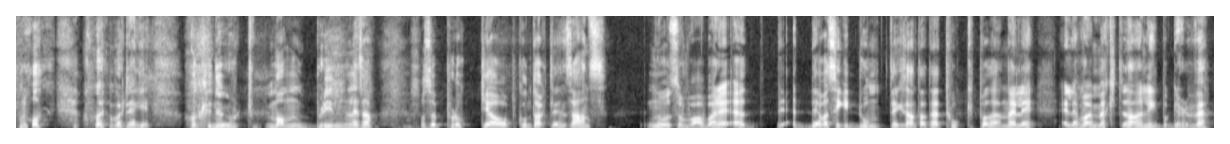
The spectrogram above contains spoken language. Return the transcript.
Og jeg bare tenker Han kunne gjort mannen blind, liksom. Og så plukker jeg opp kontaktlinsa hans. Noe som var bare eh, Det var sikkert dumt ikke sant at jeg tok på den, eller, eller jeg var møkkete, den hadde ligget på gulvet.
